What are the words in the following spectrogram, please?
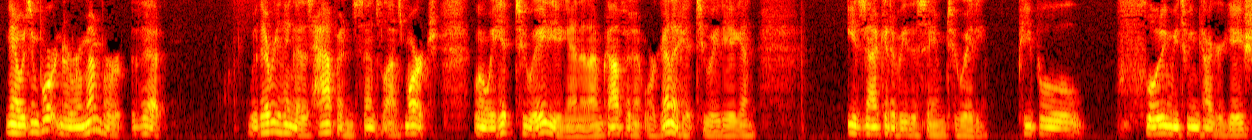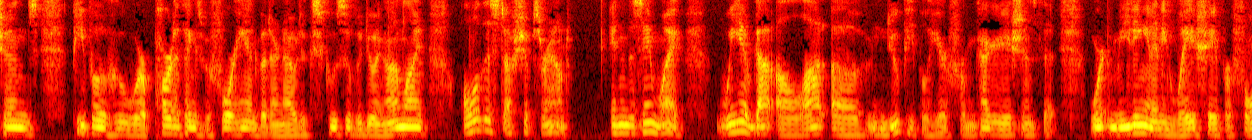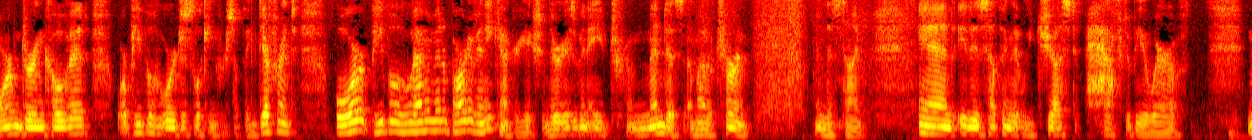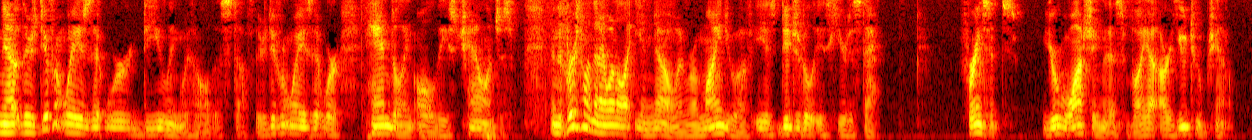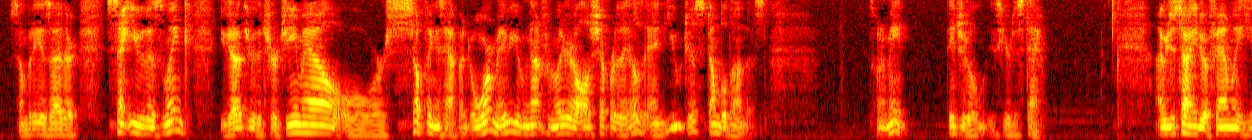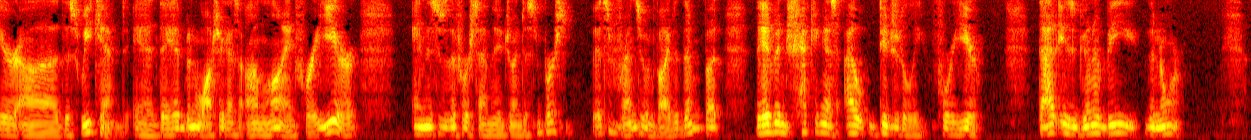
Now it's important to remember that with everything that has happened since last March, when we hit 280 again, and I'm confident we're going to hit 280 again, it's not going to be the same 280. People floating between congregations, people who were part of things beforehand but are now exclusively doing online, all of this stuff ships around. And in the same way, we have got a lot of new people here from congregations that weren't meeting in any way, shape, or form during COVID, or people who were just looking for something different, or people who haven't been a part of any congregation. There has been a tremendous amount of churn in this time. And it is something that we just have to be aware of. Now, there's different ways that we're dealing with all this stuff. There's different ways that we're handling all these challenges. And the first one that I want to let you know and remind you of is digital is here to stay. For instance, you're watching this via our YouTube channel. Somebody has either sent you this link, you got it through the church email, or something has happened. Or maybe you're not familiar at all Shepherd of the Hills and you just stumbled on this. That's what I mean. Digital is here to stay. I was just talking to a family here uh, this weekend, and they had been watching us online for a year, and this was the first time they joined us in person. They had some friends who invited them, but they had been checking us out digitally for a year. That is going to be the norm.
